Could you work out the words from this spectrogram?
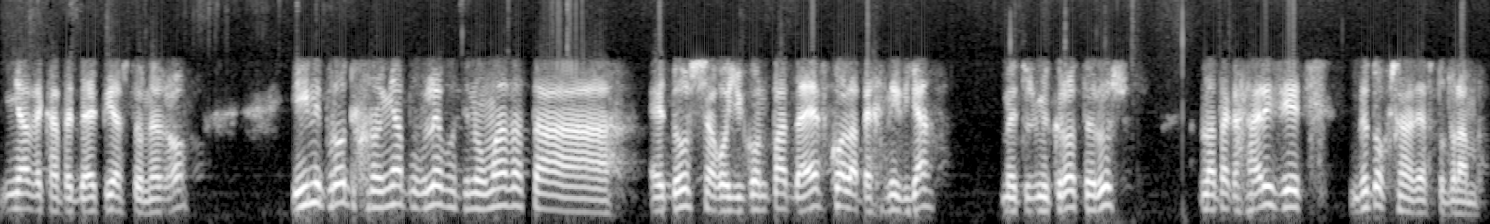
μια 15 ετία στο νερό. Είναι η πρώτη χρονιά που βλέπω την ομάδα τα εντός εισαγωγικών πάντα εύκολα παιχνίδια με τους μικρότερους να τα καθαρίζει έτσι. Δεν το έχω ξαναδεί αυτό το πράγμα.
